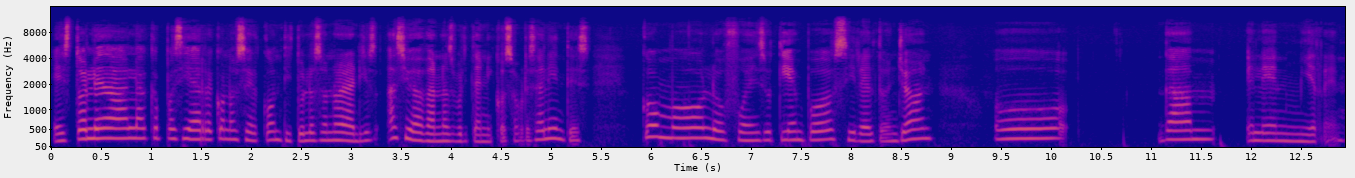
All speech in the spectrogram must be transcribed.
Esto le da la capacidad de reconocer con títulos honorarios a ciudadanos británicos sobresalientes, como lo fue en su tiempo Sir Elton John o Dame Ellen Mirren.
